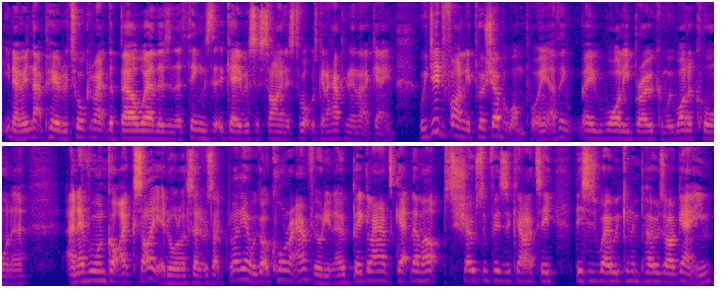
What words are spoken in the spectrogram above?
you know, in that period, we're talking about the bellwethers and the things that gave us a sign as to what was going to happen in that game. We did finally push up at one point. I think maybe Whalley broke and we won a corner and everyone got excited all of a sudden. It was like, bloody hell, we've got a corner at Anfield, you know, big lads, get them up, show some physicality. This is where we can impose our game.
